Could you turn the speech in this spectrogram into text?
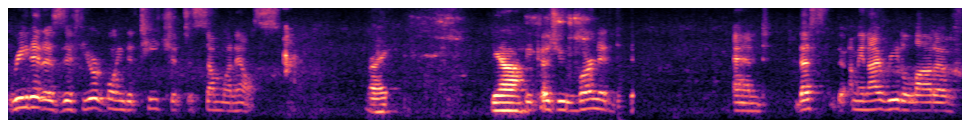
read it as if you're going to teach it to someone else. Right. Yeah. Because you learn it. And that's, I mean, I read a lot of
